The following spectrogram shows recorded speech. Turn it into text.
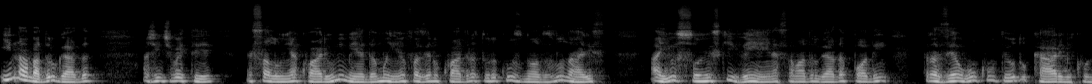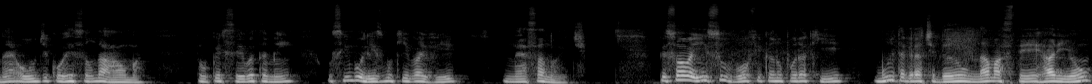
E na madrugada, a gente vai ter essa lua em aquário, uma e meia da manhã, fazendo quadratura com os nodos lunares. Aí os sonhos que vêm aí nessa madrugada podem trazer algum conteúdo kármico, né, ou de correção da alma. Então perceba também o simbolismo que vai vir nessa noite. Pessoal, é isso. Vou ficando por aqui. Muita gratidão. Namastê, Harion.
